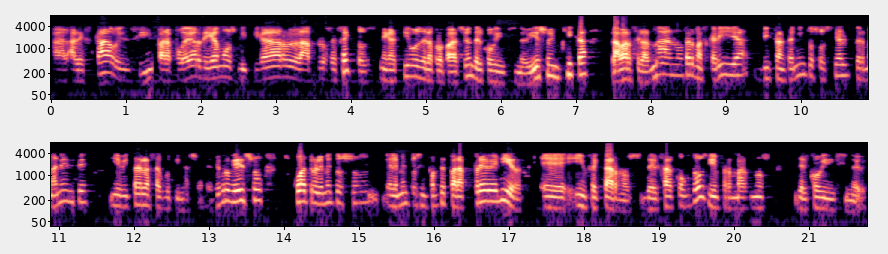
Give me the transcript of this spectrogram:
al, Estado en sí para poder, digamos, mitigar los efectos negativos de la propagación del COVID-19. Y eso implica lavarse las manos, usar mascarilla, distanciamiento social permanente y evitar las aglutinaciones. Yo creo que esos cuatro elementos son elementos importantes para prevenir eh, infectarnos del SARS-CoV-2 y enfermarnos del COVID-19.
